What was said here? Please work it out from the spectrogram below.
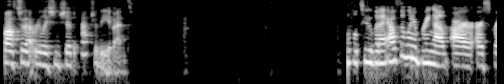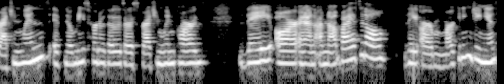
foster that relationship after the event? Too, but I also want to bring up our, our scratch and wins. If nobody's heard of those, our scratch and win cards, they are, and I'm not biased at all, they are marketing genius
